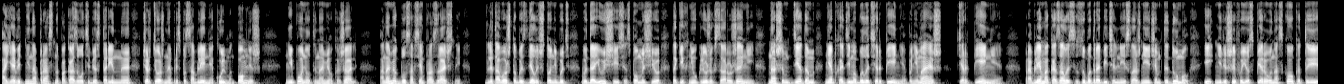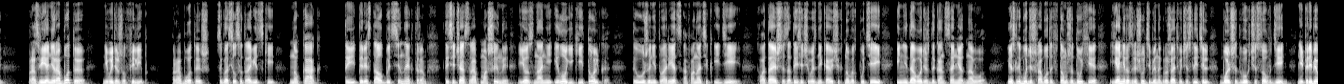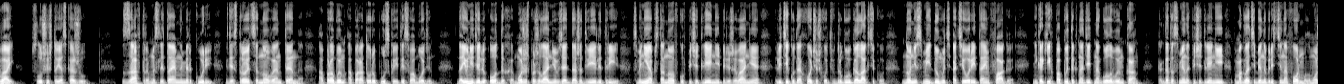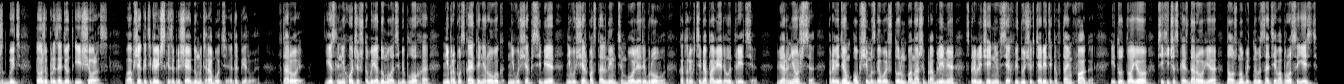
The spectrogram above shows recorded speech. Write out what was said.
А я ведь не напрасно показывал тебе старинное чертежное приспособление, Кульман, помнишь? Не понял ты намека, жаль. А намек был совсем прозрачный. Для того, чтобы сделать что-нибудь выдающееся с помощью таких неуклюжих сооружений, нашим дедам необходимо было терпение, понимаешь? Терпение. Проблема оказалась зубодробительнее и сложнее, чем ты думал, и, не решив ее с первого наскока, ты... «Разве я не работаю?» — не выдержал Филипп. «Работаешь», — согласился Травицкий. «Но как? Ты перестал быть синектором. Ты сейчас раб машины, ее знаний и логики, и только. Ты уже не творец, а фанатик идеи. Хватаешься за тысячи возникающих новых путей и не доводишь до конца ни одного. Если будешь работать в том же духе, я не разрешу тебе нагружать вычислитель больше двух часов в день. Не перебивай. Слушай, что я скажу. Завтра мы слетаем на Меркурий, где строится новая антенна, опробуем аппаратуру пуска, и ты свободен. Даю неделю отдыха, можешь по желанию взять даже две или три. Смени обстановку, впечатления, переживания, лети куда хочешь, хоть в другую галактику, но не смей думать о теории таймфага. Никаких попыток надеть на голову имкан. Когда-то смена впечатлений помогла тебе набрести на формулу, может быть, тоже произойдет и еще раз. Вообще категорически запрещаю думать о работе, это первое. Второе. Если не хочешь, чтобы я думал о тебе плохо, не пропускай тренировок ни в ущерб себе, ни в ущерб остальным, тем более Реброву, который в тебя поверил. И третье. Вернешься, проведем общий мозговой штурм по нашей проблеме с привлечением всех ведущих теоретиков таймфага. И тут твое психическое здоровье должно быть на высоте. Вопросы есть?»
